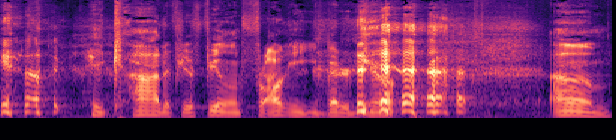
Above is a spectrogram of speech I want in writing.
You know, like- Hey God, if you're feeling froggy, you better jump. um,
